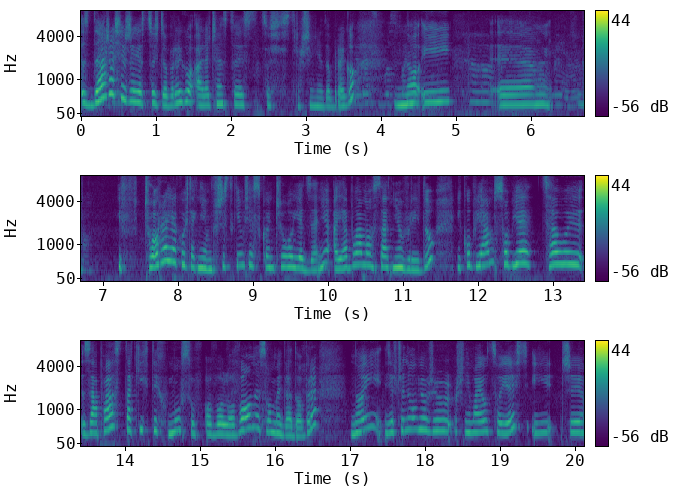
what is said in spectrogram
Zdarza się, że jest coś dobrego, ale często jest coś strasznie niedobrego. No i, em, i wczoraj jakoś tak, nie wiem, wszystkim się skończyło jedzenie, a ja byłam ostatnio w Lidlu i kupiłam sobie cały zapas takich tych musów owolowo. One są mega dobre. No i dziewczyny mówią, że już nie mają co jeść i czy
